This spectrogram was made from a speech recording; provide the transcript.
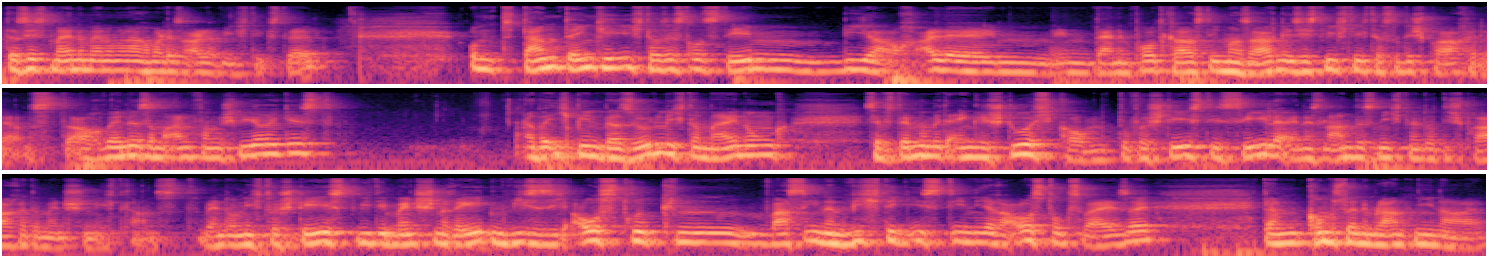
Das ist meiner Meinung nach mal das Allerwichtigste. Und dann denke ich, dass es trotzdem, wie ja auch alle im, in deinem Podcast immer sagen, es ist wichtig, dass du die Sprache lernst. Auch wenn es am Anfang schwierig ist. Aber ich bin persönlich der Meinung, selbst wenn man mit Englisch durchkommt, du verstehst die Seele eines Landes nicht, wenn du die Sprache der Menschen nicht kannst. Wenn du nicht verstehst, wie die Menschen reden, wie sie sich ausdrücken, was ihnen wichtig ist in ihrer Ausdrucksweise, dann kommst du einem Land nie nahe.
